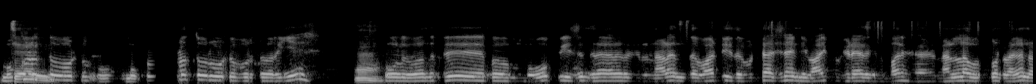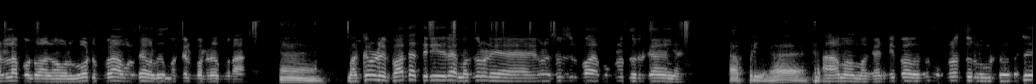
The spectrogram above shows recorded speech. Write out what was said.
முக்குளத்தூர் ஓட்டு முக்குளத்தூர் ஓட்டை பொறுத்த வரைக்கும் உங்களுக்கு வந்துட்டு இப்போ ஓபிஎஸ் இருக்கிறதுனால இந்த வாட்டி இதை விட்டாச்சுன்னா இனி வாய்ப்பு கிடையாதுங்கிற மாதிரி நல்லா ஒர்க் பண்றாங்க நல்லா பண்ணுவாங்க. அவங்களுக்கு ஓட்டு பூரா அவங்களுக்கு தான் அவங்களுக்கு மக்கள் பண்றது பூரா. ஆ, மக்களுடைய பார்த்தா தெரியுதுல மக்களுடைய எவ்வளவு சுறுசுறுப்பா முக்குளத்தூர் இருக்காங்கன்னு. அப்படியா? ஆமா ஆமா. கண்டிப்பா வந்து முக்குளத்தூர் ஓட்டு வந்துட்டு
